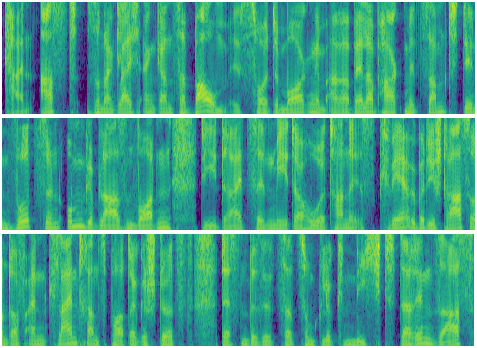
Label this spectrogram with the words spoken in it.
Kein Ast, sondern gleich ein ganzer Baum ist heute Morgen im Arabella Park mitsamt den Wurzeln umgeblasen worden. Die 13 Meter hohe Tanne ist quer über die Straße und auf einen Kleintransporter gestürzt, dessen Besitzer zum Glück nicht darin saß.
